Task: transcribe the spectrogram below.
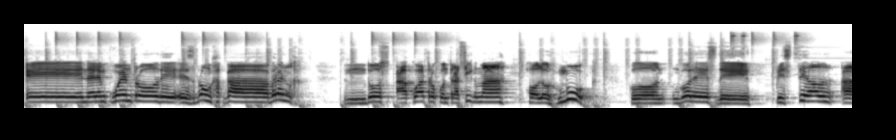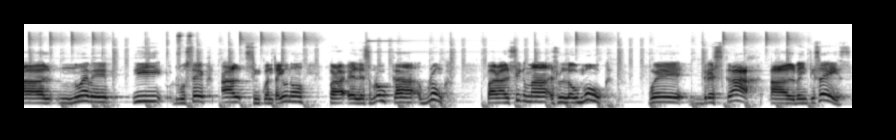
En el encuentro de Sbronja 2 a 4 contra Sigma Holohumuk con goles de Pristil al 9 y Rusek al 51 para el Sbronja Brunk. Para el Sigma Slowmoke fue Dreskag al 26.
